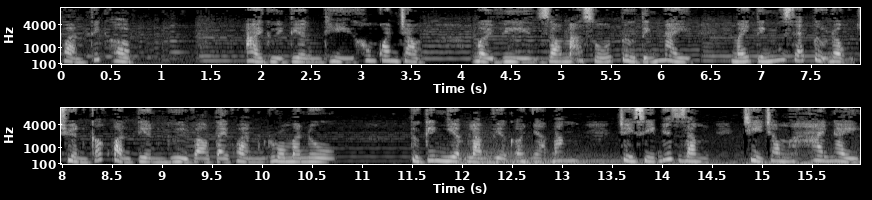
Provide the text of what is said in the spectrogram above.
khoản thích hợp. Ai gửi tiền thì không quan trọng, bởi vì do mã số từ tính này, máy tính sẽ tự động chuyển các khoản tiền gửi vào tài khoản Romano. Từ kinh nghiệm làm việc ở nhà băng, Tracy biết rằng Chỉ trong 2 ngày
